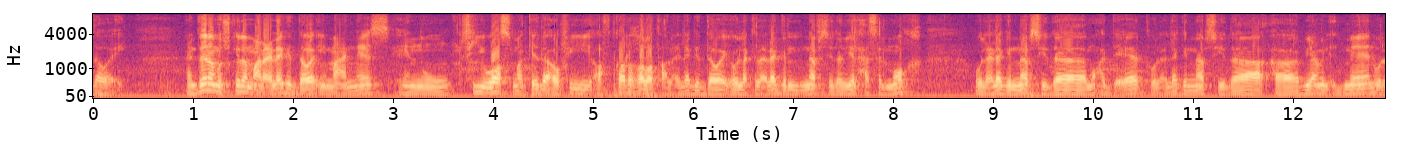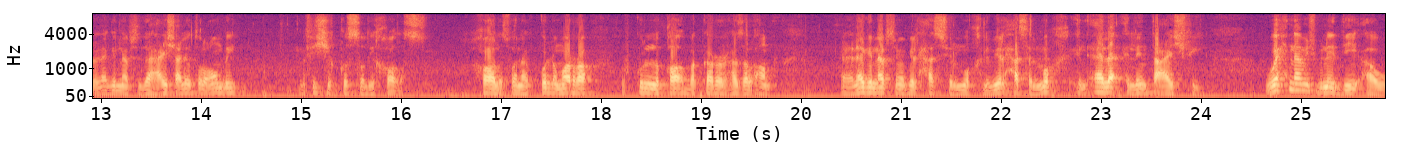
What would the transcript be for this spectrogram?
دوائي. عندنا مشكلة مع العلاج الدوائي مع الناس إنه في وصمة كده أو في أفكار غلط على العلاج الدوائي. يقول لك العلاج النفسي ده بيلحس المخ والعلاج النفسي ده مهدئات والعلاج النفسي ده آه، بيعمل إدمان والعلاج النفسي ده هعيش عليه طول عمري. مفيش القصة دي خالص خالص. وأنا كل مرة وفي كل لقاء بكرر هذا الأمر. العلاج النفسي ما بيلحسش المخ اللي بيلحس المخ القلق اللي أنت عايش فيه. وإحنا مش بندي أو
